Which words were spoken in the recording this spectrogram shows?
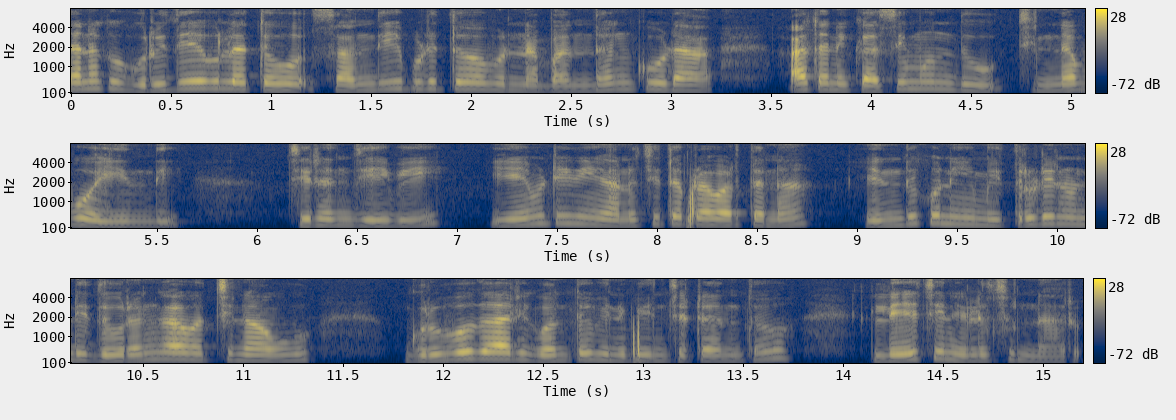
తనకు గురుదేవులతో సందీపుడితో ఉన్న బంధం కూడా అతని కసి ముందు చిన్నబోయింది. చిరంజీవి ఏమిటి నీ అనుచిత ప్రవర్తన? ఎందుకు నీ మిత్రుడి నుండి దూరంగా వచ్చినావు? గురువుగారి గొంతు వినిపించటంతో లేచి నిలుచున్నారు.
